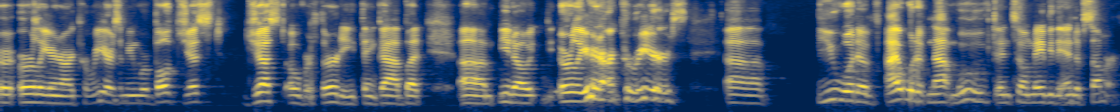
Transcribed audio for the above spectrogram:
earlier in our careers, I mean, we're both just just over 30, thank God. But um, you know, earlier in our careers, uh, you would have I would have not moved until maybe the end of summer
